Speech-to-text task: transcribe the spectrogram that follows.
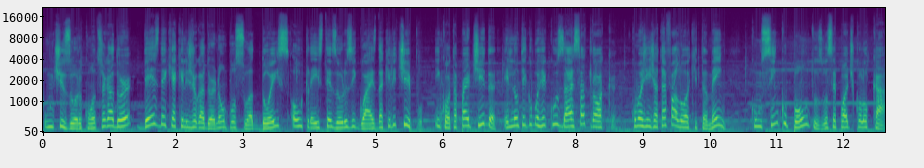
um tesouro com outro jogador, desde que aquele jogador não possua dois ou três tesouros iguais daquele tipo. Enquanto a partida, ele não tem como recusar essa troca. Como a gente até falou aqui também, com 5 pontos você pode colocar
